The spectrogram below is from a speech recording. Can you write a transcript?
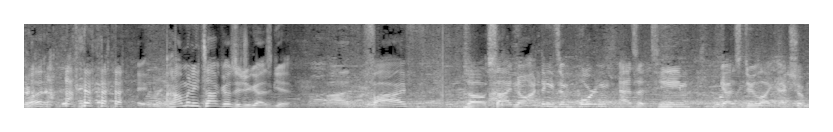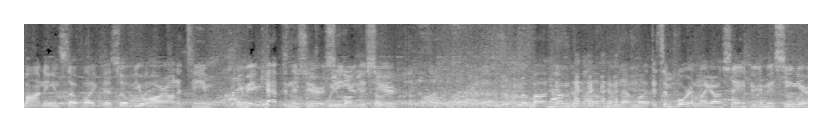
What? How many tacos did you guys get? Five. Five? So, side note, I think it's important as a team, you guys do like extra bonding and stuff like this. So, if you are on a team, you're gonna be a captain this year, a senior this other. year. I don't know about him, I love him that much. It's important, like I was saying, if you're gonna be a senior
